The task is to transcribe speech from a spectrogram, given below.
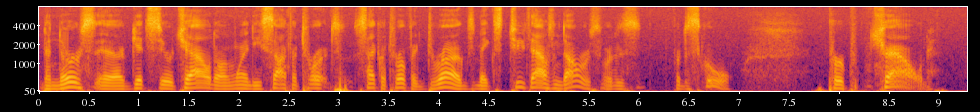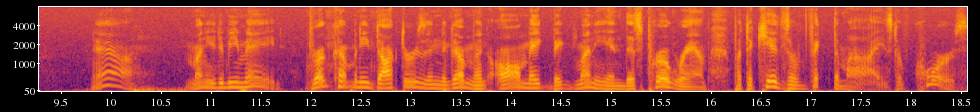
the nurse uh, gets their child on one of these psychotropic drugs, makes $2,000 for, this, for the school per child. Yeah, money to be made. Drug company, doctors, and the government all make big money in this program, but the kids are victimized, of course.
